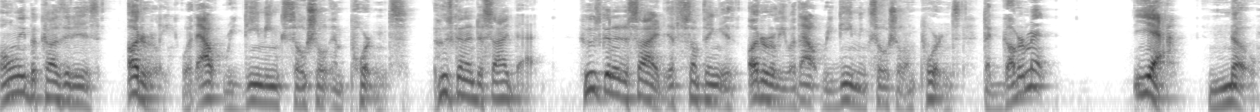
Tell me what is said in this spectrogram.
only because it is utterly without redeeming social importance. Who's going to decide that? Who's going to decide if something is utterly without redeeming social importance? The government? Yeah. No.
